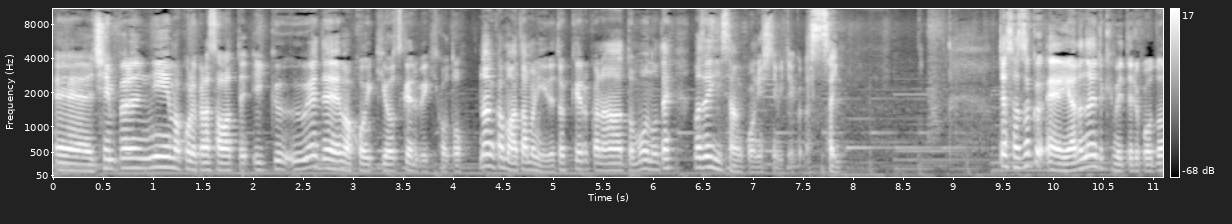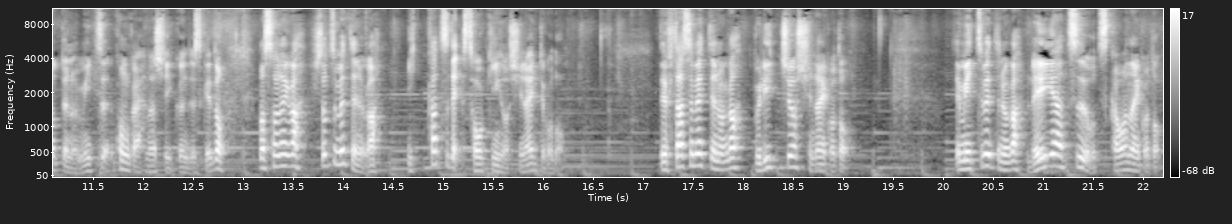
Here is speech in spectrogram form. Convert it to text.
えーシンプルに、まあ、これから触っていく上で、まあ、こういう気をつけるべきことなんかも頭に入れとけるかなと思うので、まあ、ぜひ参考にしてみてください。じゃあ早速、えーやらないと決めてることっていうのを3つ今回話していくんですけど、まあ、それが1つ目っていうのが一括で送金をしないってこと。で、2つ目っていうのがブリッジをしないこと。で、3つ目っていうのがレイヤー2を使わないこと。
